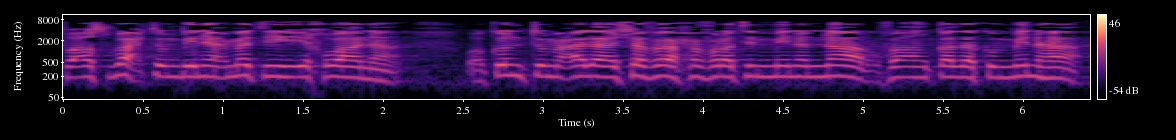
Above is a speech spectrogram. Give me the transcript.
فأصبحتم بنعمته إخوانا وكنتم على شفا حفرة من النار فأنقذكم منها.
